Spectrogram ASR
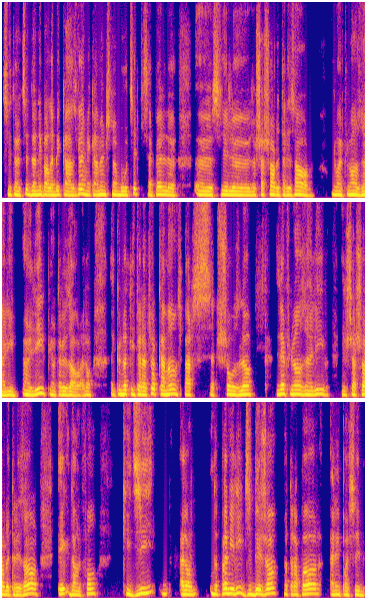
c'est un titre donné par l'abbé Casgrain, mais quand même c'est un beau titre qui s'appelle, euh, euh, c'est le, chercheur de trésors l'influence d'un livre, un livre puis un trésor. Alors, que notre littérature commence par cette chose-là, l'influence d'un livre et le chercheur de trésors, et dans le fond, qui dit, alors notre premier livre dit déjà notre rapport à l'impossible.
